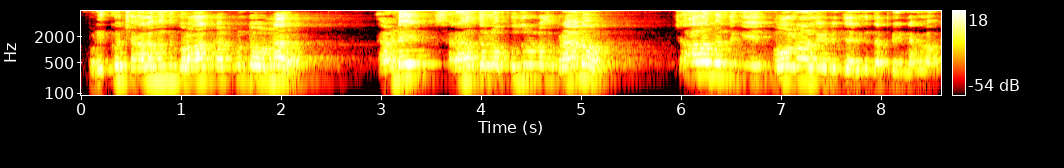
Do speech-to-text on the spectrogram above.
ఇప్పుడు ఎక్కువ చాలా మంది గృహాలు కట్టుకుంటూ ఉన్నారు. ఏమంటే సరిహద్దుల్లో కుదురుండదు ప్రాణం. చాలా మందికి మూలరాలు వేయడం జరిగింది అప్పుడు ఈ నెలలో.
